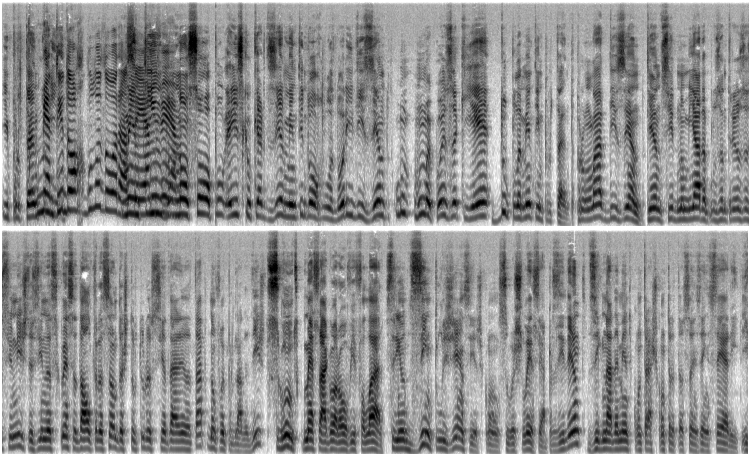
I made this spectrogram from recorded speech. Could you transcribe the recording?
E, portanto, mentindo ao regulador, à Mentindo CMVM. não só ao, É isso que eu quero dizer, mentindo ao regulador e dizendo um, uma coisa que é duplamente importante. Por um lado, dizendo, tendo sido nomeada pelos anteriores acionistas e na sequência da alteração da estrutura societária da TAP, não foi por nada disto. Segundo, começa agora a ouvir falar, seriam desinteligências com Sua Excelência a Presidente, designadamente contra as contratações em série e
